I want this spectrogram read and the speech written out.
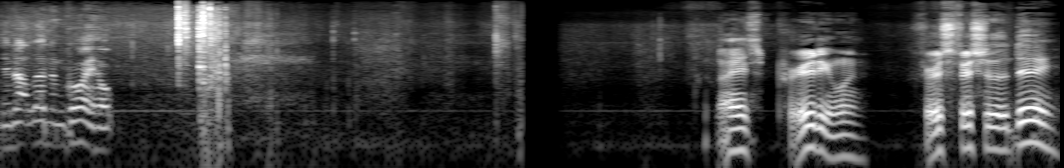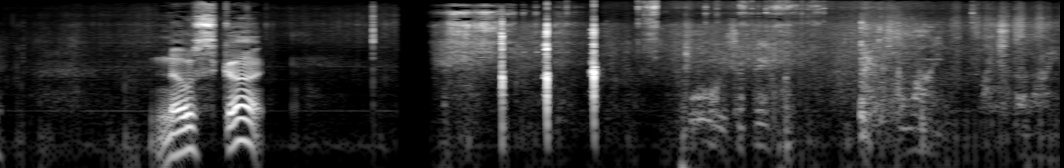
You're not letting him go, I hope. Nice, pretty one. First fish of the day. No skunk. Oh, he's a big one. Watch the line. Watch the line.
